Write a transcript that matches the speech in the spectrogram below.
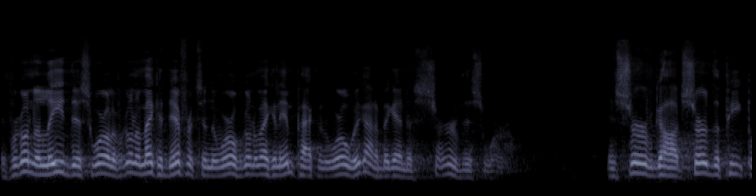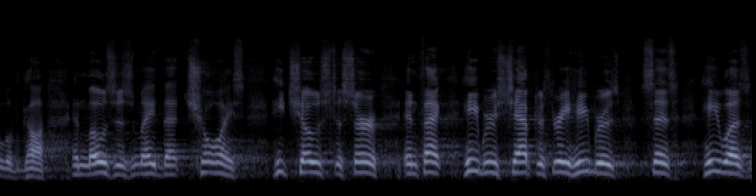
If we're going to lead this world, if we're going to make a difference in the world, if we're going to make an impact in the world, we've got to begin to serve this world and serve God, serve the people of God. And Moses made that choice. He chose to serve. In fact, Hebrews chapter 3, Hebrews says he was,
